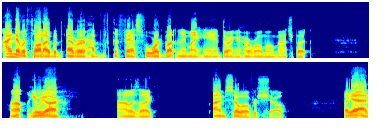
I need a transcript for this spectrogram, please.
I never thought I would ever have the fast forward button in my hand during a Hiromu match, but well, here we are. I was like, I'm so over Sho. Like, yeah,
